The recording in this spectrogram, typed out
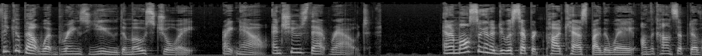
Think about what brings you the most joy right now and choose that route. And I'm also going to do a separate podcast, by the way, on the concept of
